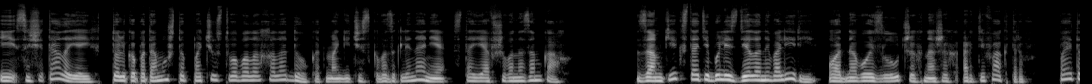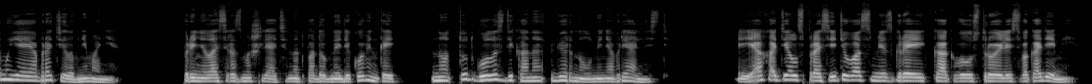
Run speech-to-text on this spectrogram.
и сосчитала я их только потому, что почувствовала холодок от магического заклинания, стоявшего на замках. Замки, кстати, были сделаны в Алирии, у одного из лучших наших артефакторов, поэтому я и обратила внимание. Принялась размышлять над подобной диковинкой, но тут голос декана вернул меня в реальность. «Я хотел спросить у вас, мисс Грей, как вы устроились в академии.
